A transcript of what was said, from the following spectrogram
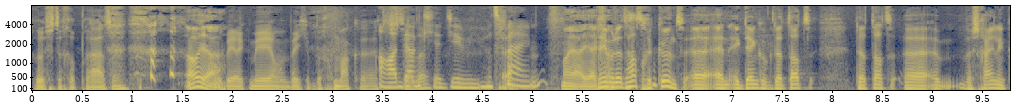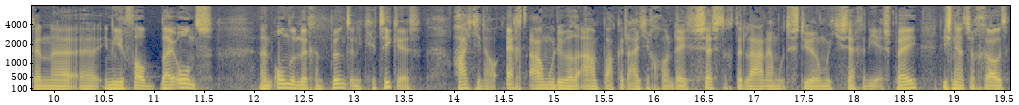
rustiger praten. Oh ja. Probeer ik meer om een beetje op de gemak eh, te Oh, stellen. dank je Jimmy. Wat fijn. Maar ja, jij Nee, maar dat had gekund. Eh, en ik denk ook dat dat, dat, dat eh, waarschijnlijk een, eh, eh, in ieder geval bij ons een onderliggend punt in de kritiek is. Had je nou echt armoede willen aanpakken, dan had je gewoon D66 de laan aan moeten sturen. Moet je zeggen, die SP, die is net zo groot,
